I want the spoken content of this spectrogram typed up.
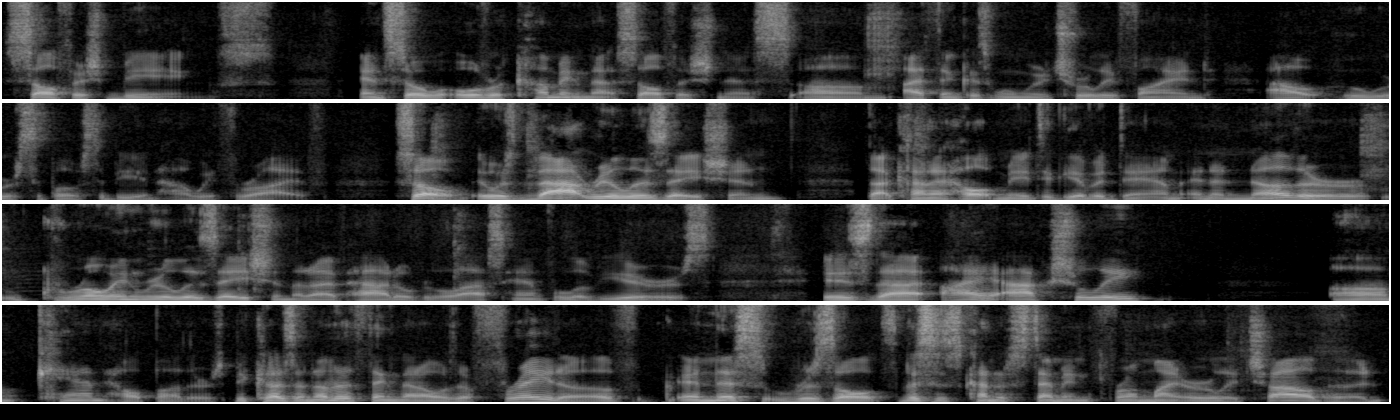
selfish beings. And so overcoming that selfishness, um, I think, is when we truly find out who we're supposed to be and how we thrive. So it was that realization that kind of helped me to give a damn. And another growing realization that I've had over the last handful of years is that I actually um, can help others. Because another thing that I was afraid of, and this results, this is kind of stemming from my early childhood,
